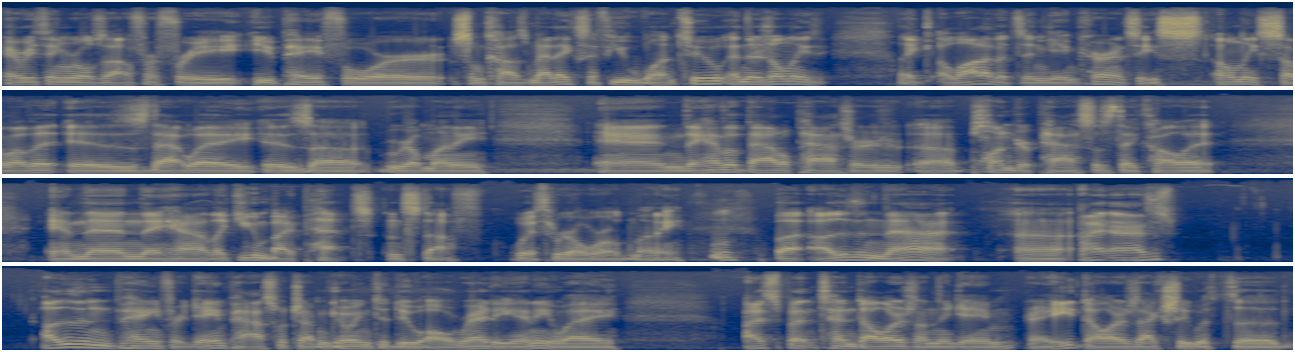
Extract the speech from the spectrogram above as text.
Everything rolls out for free. You pay for some cosmetics if you want to, and there's only like a lot of it's in-game currency. Only some of it is that way is uh, real money, and they have a battle pass or uh, plunder pass as they call it. And then they have like you can buy pets and stuff with real world money. Hmm. But other than that, uh, I, I've other than paying for Game Pass, which I'm going to do already anyway. I spent ten dollars on the game, or eight dollars actually with the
